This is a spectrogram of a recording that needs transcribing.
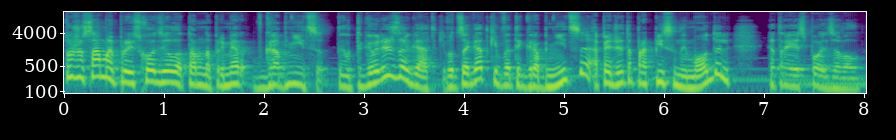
то же самое происходило там, например, в гробнице. Ты, ты говоришь загадки. Вот загадки в этой гробнице, опять же, это прописанный модуль, который я использовал.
